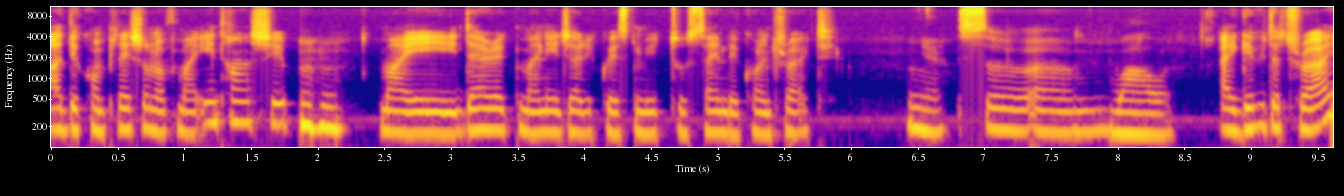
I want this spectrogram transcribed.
at the completion of my internship, Mhm. my direct manager requested me to sign the contract. yeah So um, wow I gave it a try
